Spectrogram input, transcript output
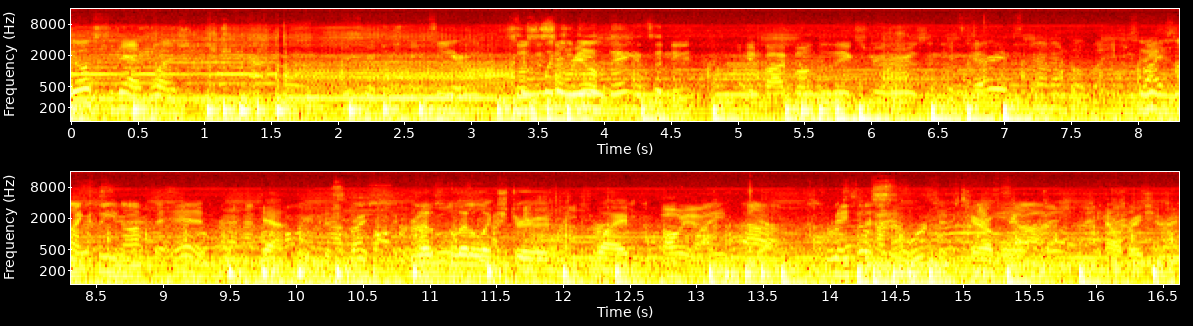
goes to that was. So, you're, So is this a you real do, thing? It's a new. You can buy both of the extruders and. It's very experimental, but if you So you just like two clean off the head. we're gonna have, Yeah, probably gonna it's a proper Little, little extrude, wipe. Oh yeah. Um, so we're still kind of working Terrible kind calibration right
